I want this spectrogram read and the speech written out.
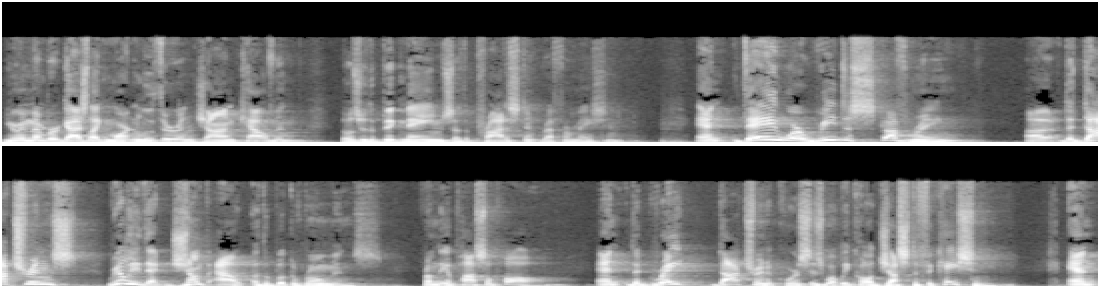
You remember guys like Martin Luther and John Calvin? Those are the big names of the Protestant Reformation. And they were rediscovering uh, the doctrines really that jump out of the book of Romans from the Apostle Paul. And the great doctrine, of course, is what we call justification. And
